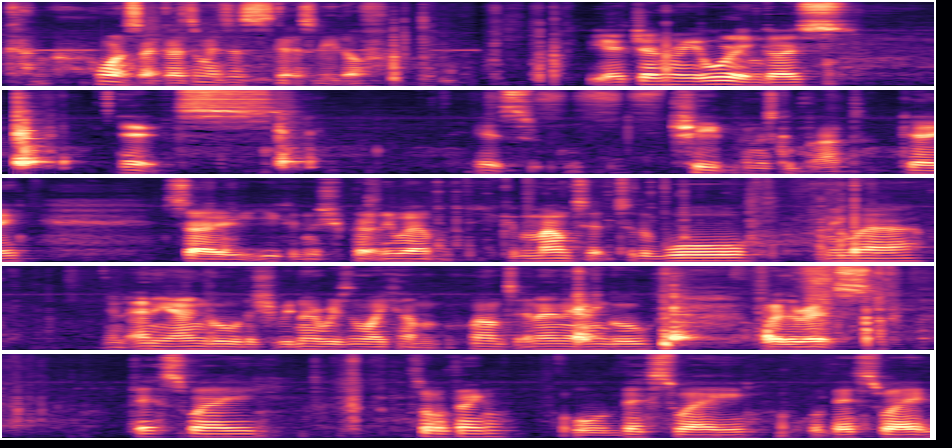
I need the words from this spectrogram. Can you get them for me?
one sec guys, let me just get this lead off. Yeah, generally all in guys, it's it's cheap and it's compact, okay? So you can literally put it anywhere. You can mount it to the wall anywhere, in any angle. There should be no reason why you can't mount it in any angle, whether it's this way, sort of thing, or this way, or this way.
